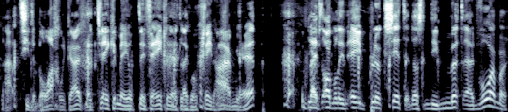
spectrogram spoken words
Nou, het ziet er belachelijk uit. Ik twee keer mee op tv geweest. Lijkt of ik geen haar meer heb. Het blijft allemaal in één pluk zitten. Dat is die mut uit Wormer.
